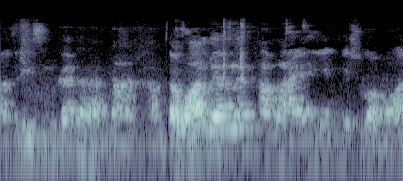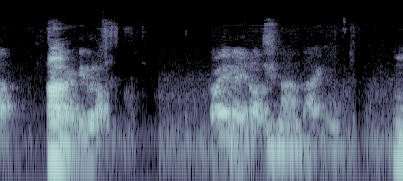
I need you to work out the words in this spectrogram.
อาจจะมีซิงเกิลถัดมาครับ แต่ว่าเรื่องเรื่องไทำลายอันนี้ยังไม่ชัวร์เพราะว่าอ่ากำลังดีลหรอกก็ยังไงรอติดตามได้ครับอื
